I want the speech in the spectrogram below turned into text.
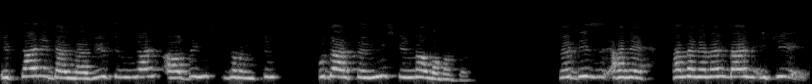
iptal edenler yüzünden aldığı hiçbir zaman için bu derslerin hiçbirini alamadı. Ve biz hani hemen hemen ben iki,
